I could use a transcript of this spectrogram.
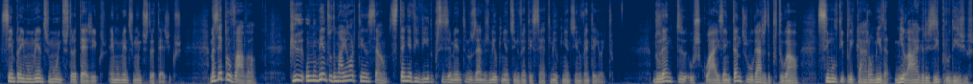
sempre em momentos muito estratégicos, em momentos muito estratégicos. Mas é provável que o momento de maior tensão se tenha vivido precisamente nos anos 1597, 1598 durante os quais, em tantos lugares de Portugal, se multiplicaram milagres e prodígios.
